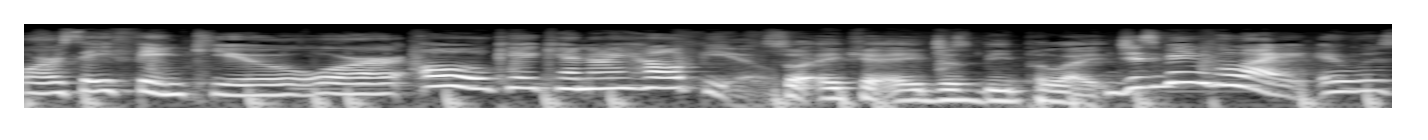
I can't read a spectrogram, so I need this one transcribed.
or say thank you or oh okay can I help you? So, AKA, just be polite. Just being polite. It was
